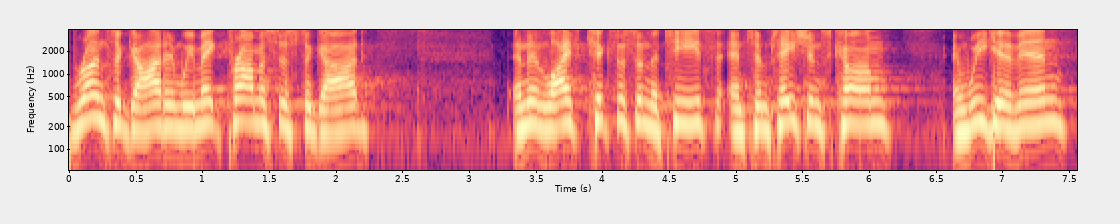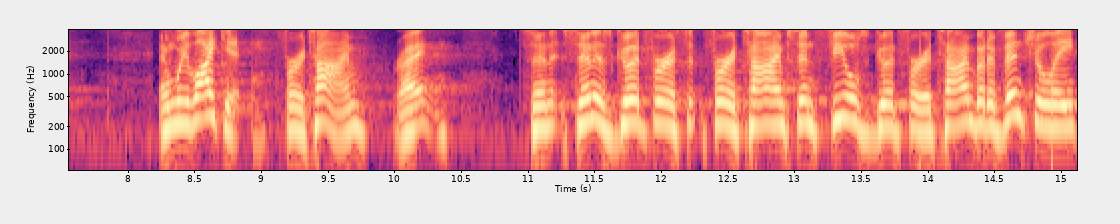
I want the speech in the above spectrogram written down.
run to God and we make promises to God. And then life kicks us in the teeth and temptations come and we give in and we like it for a time, right? Sin, sin is good for a, for a time, sin feels good for a time, but eventually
